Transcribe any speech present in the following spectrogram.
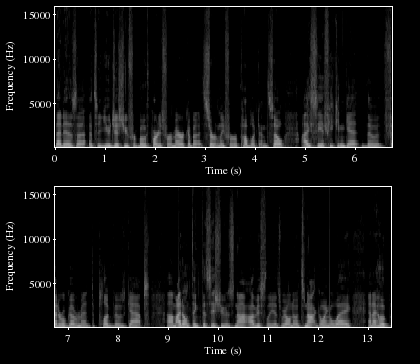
that is a, it's a huge issue for both parties for America, but certainly for Republicans. So I see if he can get the federal government to plug those gaps. Um, I don't think this issue is not obviously, as we all know, it's not going away. And I hope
